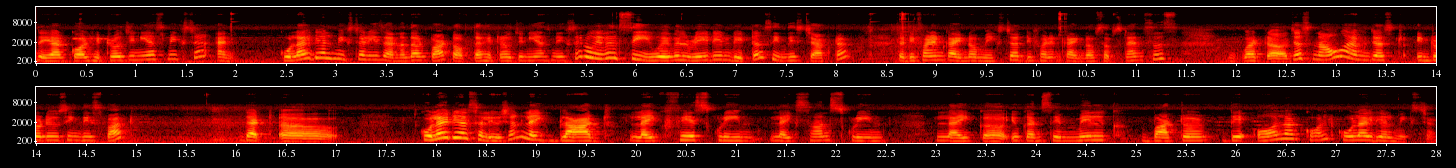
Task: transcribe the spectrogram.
They are called heterogeneous mixture. And colloidal mixture is another part of the heterogeneous mixture. We will see we will read in details in this chapter the different kind of mixture different kind of substances but uh, just now I am just introducing this part that uh, colloidal solution like blood like face cream, like sunscreen, like uh, you can say milk, butter, they all are called colloidal mixture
